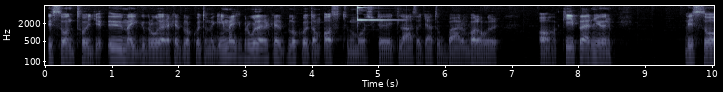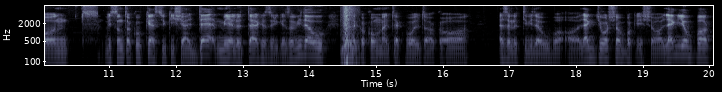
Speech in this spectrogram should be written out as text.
viszont hogy ő melyik brawlereket blokkolta, meg én melyik brawlereket blokkoltam, azt most uh, itt láthatjátok bár valahol a képernyőn, Viszont, viszont akkor kezdjük is el, de mielőtt elkezdődik ez a videó, ezek a kommentek voltak a ezelőtti videóban a leggyorsabbak és a legjobbak,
